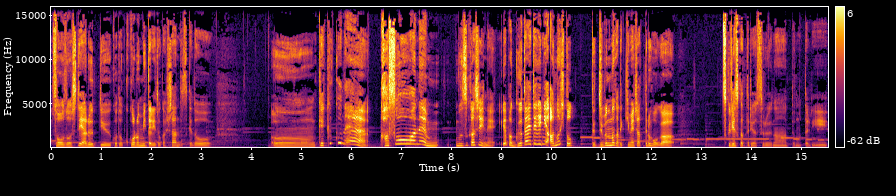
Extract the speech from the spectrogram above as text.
想像してやるっていうことを試みたりとかしたんですけどうーん結局ね仮想はね難しいね。やっぱ具体的にあの人って自分の中で決めちゃってる方が作りやすかったりはするなって思ったり。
